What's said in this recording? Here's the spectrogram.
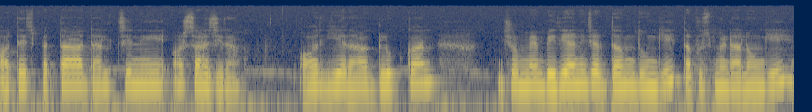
और तेज़पत्ता, दालचीनी और शाहजीरा। और ये रहा ग्लूकन, जो मैं बिरयानी जब दम दूँगी तब उसमें डालूँगी।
